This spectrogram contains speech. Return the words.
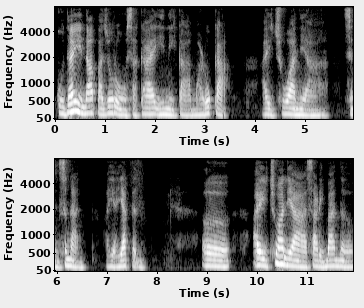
kudai na pazurung saka ini ka maruka. Ay chua niya sengsengan. Ayayakan. Uh, ay chua niya sariman uh,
